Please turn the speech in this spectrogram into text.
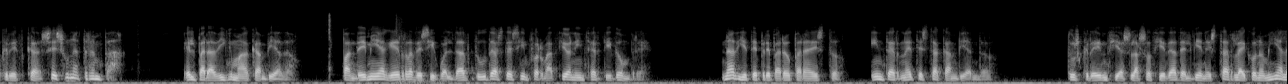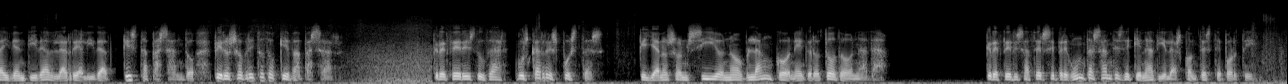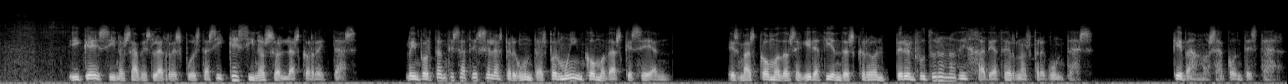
Crezcas, es una trampa. El paradigma ha cambiado. Pandemia, guerra, desigualdad, dudas, desinformación, incertidumbre. Nadie te preparó para esto. Internet está cambiando. Tus creencias, la sociedad, el bienestar, la economía, la identidad, la realidad. ¿Qué está pasando? Pero sobre todo, ¿qué va a pasar? Crecer es dudar, buscar respuestas, que ya no son sí o no, blanco o negro, todo o nada. Crecer es hacerse preguntas antes de que nadie las conteste por ti. ¿Y qué si no sabes las respuestas? ¿Y qué si no son las correctas? Lo importante es hacerse las preguntas, por muy incómodas que sean. Es más cómodo seguir haciendo scroll, pero el futuro no deja de hacernos preguntas. ¿Qué vamos a contestar?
